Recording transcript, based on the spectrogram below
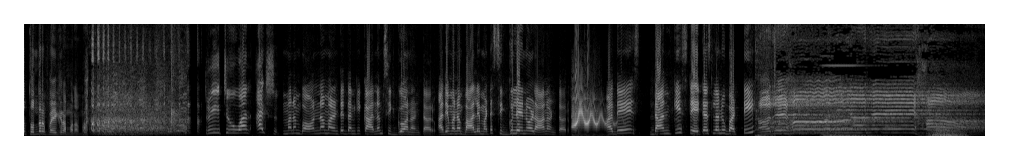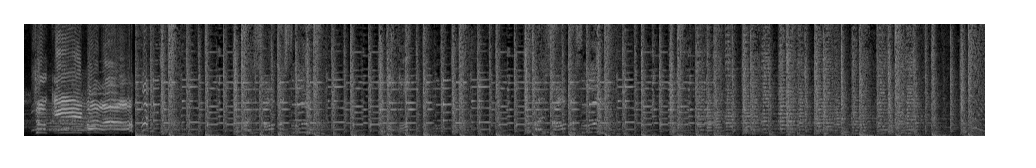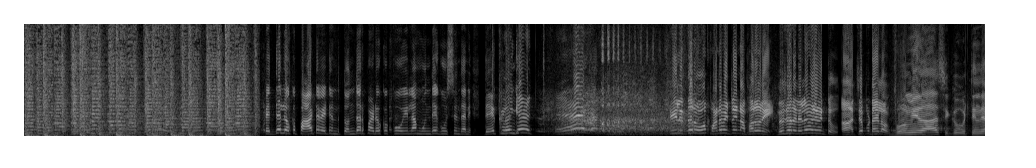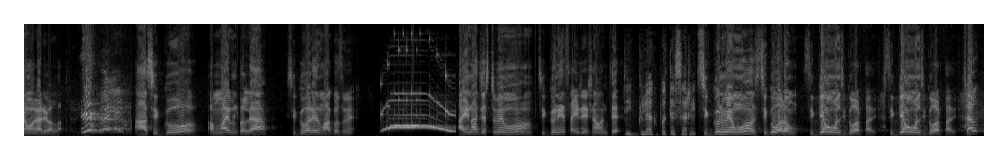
వండు తొందరగా పైకి రమ్మనమ్మా. త్రీ టూ వన్ యాక్షన్ మనం బాగున్నామంటే దానికి కారణం సిగ్గు అని అంటారు. అదే మనం బాలేమంటే సిగ్గు లేనోడా అని అంటారు. అదే దానికి స్టేటస్లను బట్టి సుఖీ పెద్దలు ఒక పాట పెట్టిండు. తొందరపడి ఒక కోయిలా ముందే కూర్చుందని. దేక్లోంగే వీళ్ళిద్దరూ పండబెట్టాయి నా పరువుని. నువ్వు నిలబెట్టు ఆ చెప్పు డైలాగ్. భూమి మీద సిగ్గు పుట్టిందే మగాడి వల్ల. ఆ సిగ్గు అమ్మాయిలు ఉంటాలే సిగ్గు పడేది మా కోసమే. అయినా జస్ట్ మేము సిగ్గుని సైడ్ చేసాం అంతే. సిగ్గు లేకపోతే సరే. సిగ్గుని మేము సిగ్గు పడం సిగ్గే మమ్మల్ని సిగ్గు పడుతుంది. సిగ్గే మమ్మల్ని సిగ్గు పడుతుంది. చల్.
